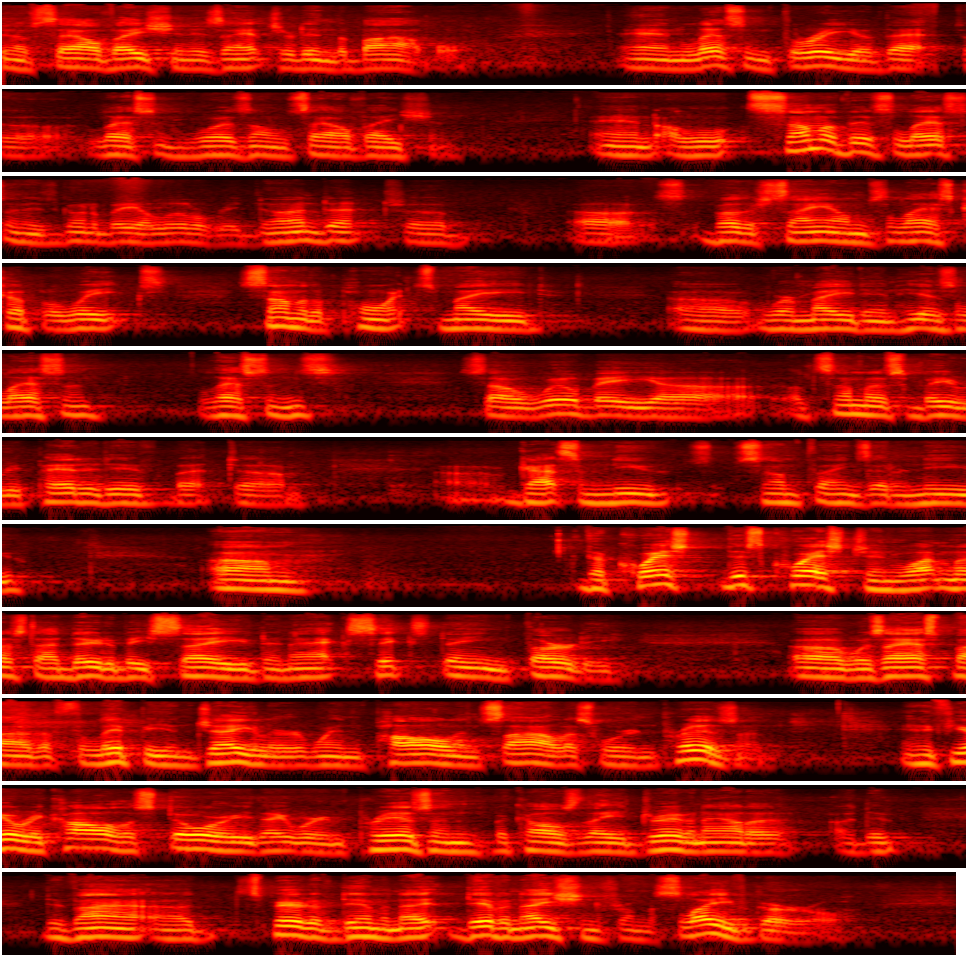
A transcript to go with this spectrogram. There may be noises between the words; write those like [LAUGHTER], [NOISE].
of salvation is answered in the Bible. And lesson three of that uh, lesson was on salvation. And a, some of this lesson is going to be a little redundant. Uh, uh, Brother Sam's last couple of weeks, some of the points made uh, were made in his lesson lessons. So we'll be uh, some of us will be repetitive, but um, uh, got some new some things that are new. Um, the quest, this question, what must I do to be saved, in Acts 16 30, uh, was asked by the Philippian jailer when Paul and Silas were in prison. And if you'll recall the story, they were in prison because they had driven out a, a divine, a spirit of divination from a slave girl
